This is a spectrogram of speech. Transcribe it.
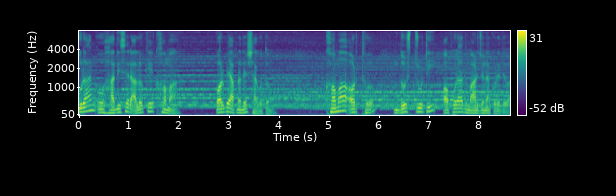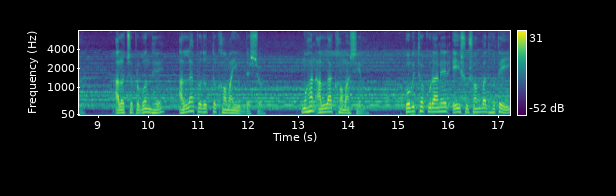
কুরআন ও হাদিসের আলোকে ক্ষমা। পর্বে আপনাদের স্বাগতম। ক্ষমা অর্থ দোষ ত্রুটি, অপরাধ মার্জনা করে দেওয়া। আলোচ্য প্রবন্ধে আল্লাহ প্রদত্ত ক্ষমাই উদ্দেশ্য। মহান আল্লাহ ক্ষমাশীল। পবিত্র কুরআনের এই সুসংবাদ হতেই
